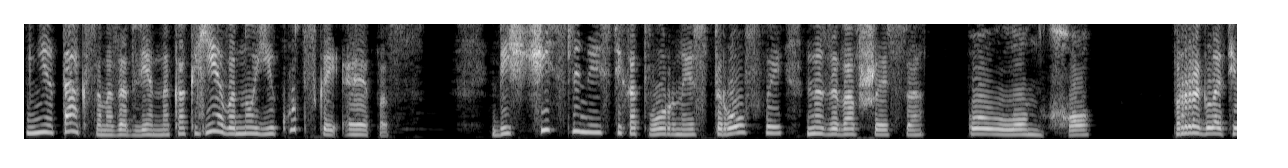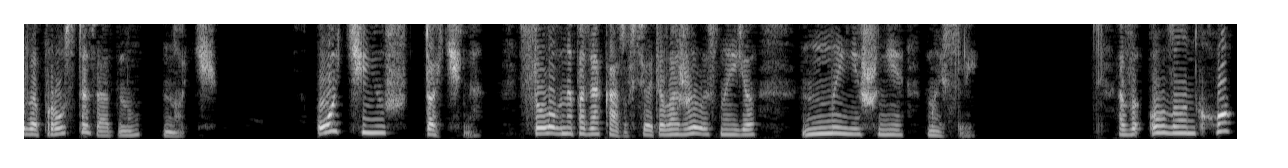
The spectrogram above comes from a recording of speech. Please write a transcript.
не так самозабвенно, как Ева, но якутский эпос, бесчисленные стихотворные строфы, называвшиеся «Олонхо», проглотила просто за одну ночь. Очень уж точно, словно по заказу, все это ложилось на ее нынешние мысли. В Олонхо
